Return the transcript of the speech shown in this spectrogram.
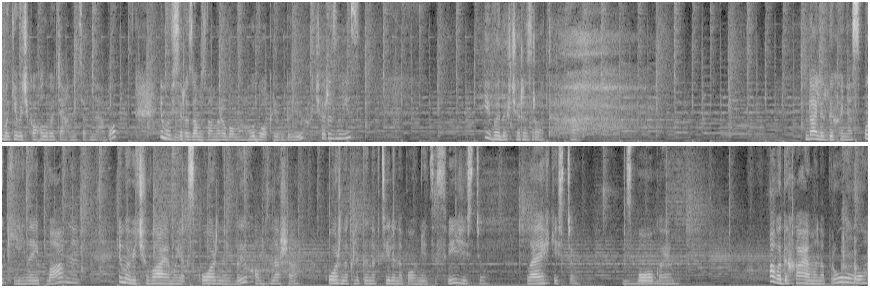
Маківочка голови тягнеться в небо. І ми всі разом з вами робимо глибокий вдих через ніс і видих через рот. Далі дихання спокійне і плавне. І ми відчуваємо, як з кожним вдихом наша кожна клітина в тілі наповнюється свіжістю, легкістю, спокоєм. А видихаємо напругу,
